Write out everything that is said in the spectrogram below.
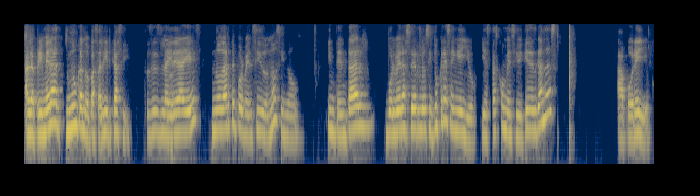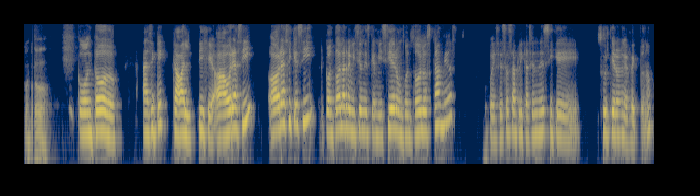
a la primera nunca nos va a salir casi. Entonces la idea es no darte por vencido, ¿no? Sino intentar volver a hacerlo. Si tú crees en ello y estás convencido y tienes ganas, a por ello. Con todo. Con todo. Así que, cabal, dije, ahora sí, ahora sí que sí, con todas las revisiones que me hicieron, con todos los cambios, pues esas aplicaciones sí que surtieron efecto, ¿no?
